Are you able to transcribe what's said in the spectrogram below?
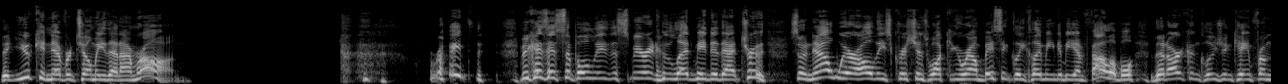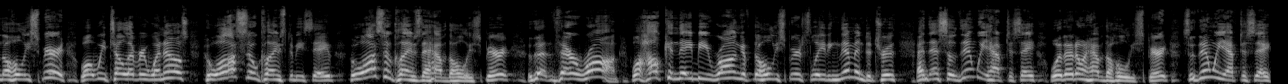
that you can never tell me that I'm wrong. right? Because it's supposedly the Spirit who led me to that truth. So now we're all these Christians walking around basically claiming to be infallible, that our conclusion came from the Holy Spirit, while we tell everyone else who also claims to be saved, who also claims to have the Holy Spirit, that they're wrong. Well, how can they be wrong if the Holy Spirit's leading them into truth? And then so then we have to say, well, they don't have the Holy Spirit. So then we have to say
